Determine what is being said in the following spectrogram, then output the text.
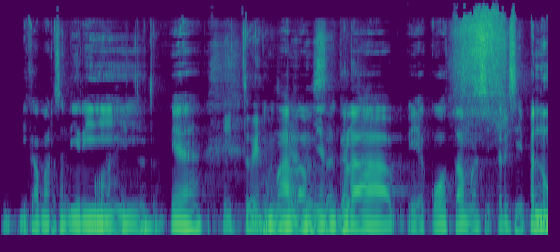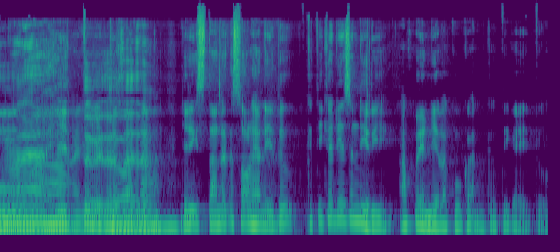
di kamar sendiri, Wah, itu tuh. ya. Itu Di yang malam Ustaz. yang gelap, ya kuota masih terisi penuh. Nah, itu, itu, Ustaz. Nah, jadi standar kesolehan itu ketika dia sendiri, apa yang dia lakukan ketika itu?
